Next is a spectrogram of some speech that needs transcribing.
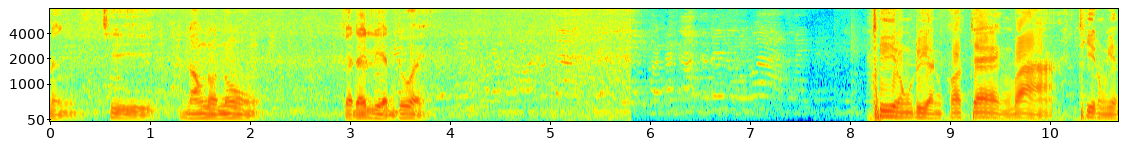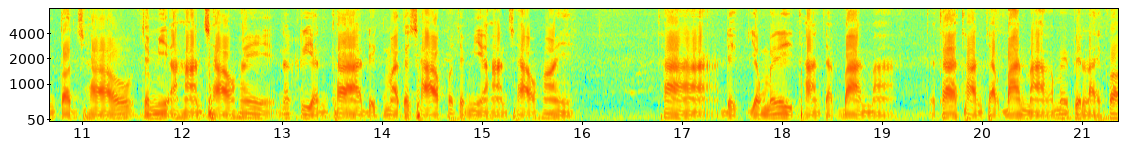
หนึ่งที่น้องโนโน่จะได้เรียนด้วย ที่โรงเรียนก็แจ้งว่าที่โรงเรียนตอนเช้าจะมีอาหารเช้าให้นักเรียนถ้าเด็กมาแต่เช้าก็จะมีอาหารเช้าให้ ถ้าเด็กยังไม่ได้ทานจากบ้านมา แต่ถ้าทานจากบ้านมาก็ไม่เป็นไรก็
